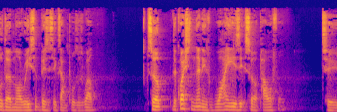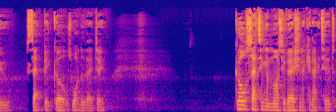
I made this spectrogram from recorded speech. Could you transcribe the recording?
other more recent business examples as well. So the question then is why is it so powerful to set big goals? What do they do? Goal setting and motivation are connected.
